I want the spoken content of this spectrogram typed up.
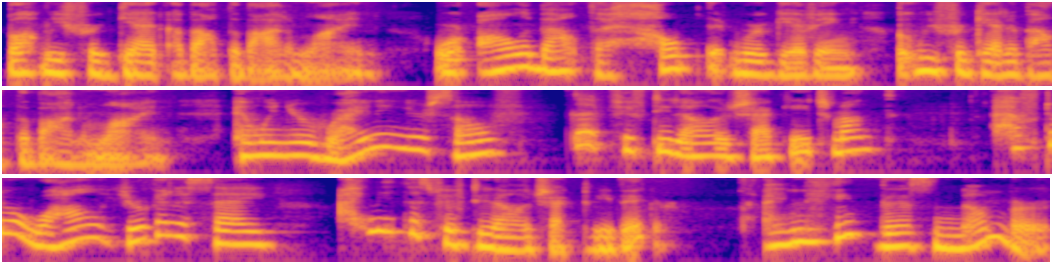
but we forget about the bottom line. We're all about the help that we're giving, but we forget about the bottom line. And when you're writing yourself that $50 check each month, after a while, you're going to say, I need this $50 check to be bigger. I need this number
